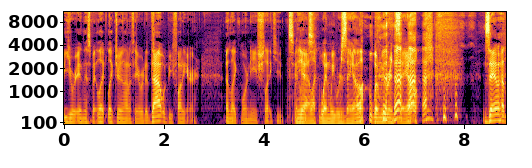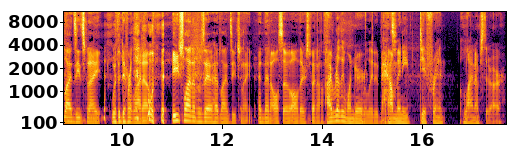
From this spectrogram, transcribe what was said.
you were in this like like Juliana Theory did. That would be funnier and like more niche. Like you'd see Yeah, like when we were Zao, when we were in Zao. Zao headlines each night with a different lineup. each lineup of Zao headlines each night, and then also all their spinoff. I really wonder Related how many different lineups there are.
